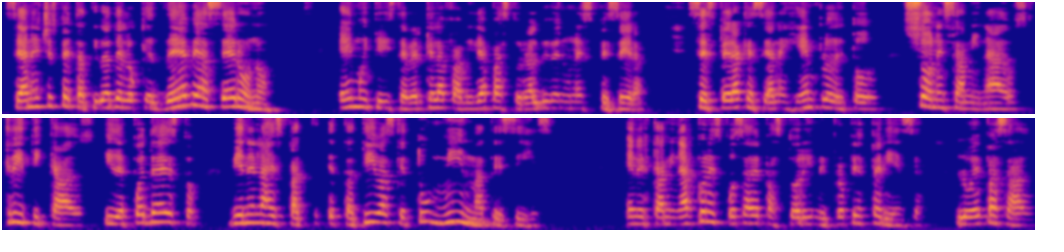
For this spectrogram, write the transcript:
se han hecho expectativas de lo que debe hacer o no. Es muy triste ver que la familia pastoral vive en una especera. Se espera que sean ejemplo de todo. Son examinados, criticados, y después de esto vienen las expectativas que tú misma te exiges. En el caminar con esposa de pastor y mi propia experiencia, lo he pasado.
